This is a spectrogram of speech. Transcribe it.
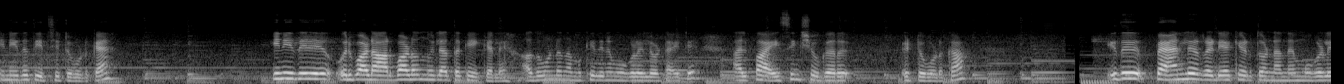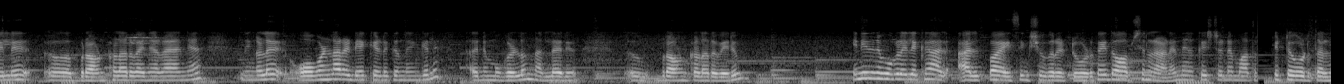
ഇനി ഇത് തിരിച്ചിട്ട് കൊടുക്കാം. ഇനി ഇത് ഒരുപാട് ആർഭാടമൊന്നും ഇല്ലാത്ത കേക്കല്ലേ? അതുകൊണ്ട് നമുക്ക് ഇതിന് മുകളിലോട്ടായിട്ട് അല്പം ഐസിങ് ഷുഗർ ഇട്ട് കൊടുക്കാം. ഇത് പാനിൽ റെഡിയാക്കി എടുത്തുകൊണ്ടാണ് മുകളിൽ ബ്രൗൺ കളർ കഴിഞ്ഞാൽ നിങ്ങൾ ഓവണിലാണ് റെഡിയാക്കി എടുക്കുന്നെങ്കിൽ അതിന് മുകളിലും നല്ലൊരു ബ്രൗൺ കളർ വരും. ഇനി ഇതിന് മുകളിലേക്ക് അല്പം ഐസിങ് ഷുഗർ ഇട്ട് കൊടുക്കുക ഇത് ഓപ്ഷണലാണ് നിങ്ങൾക്ക് ഇഷ്ടമുണ്ടെങ്കിൽ മാത്രം ഇട്ട് കൊടുത്താൽ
